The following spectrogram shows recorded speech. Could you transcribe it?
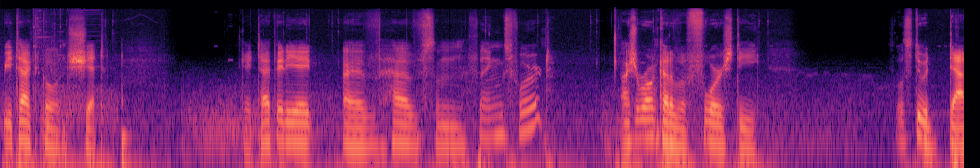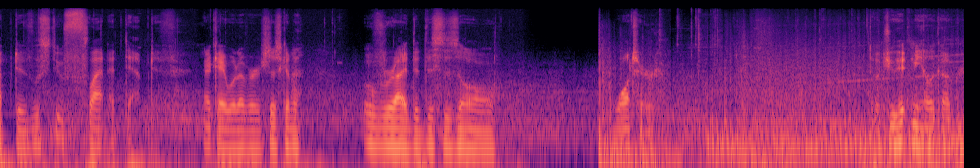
be tactical and shit. Okay, Type 88, I have, some things for it. I should run kind of a foresty. Let's do adaptive. Let's do flat adaptive. Okay, whatever. It's just gonna override that this is all water. Don't you hit me, helicopter.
